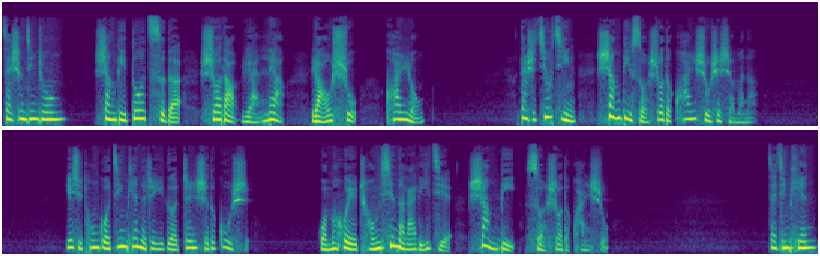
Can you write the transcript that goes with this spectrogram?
在圣经中。上帝多次的说到原谅、饶恕、宽容，但是究竟上帝所说的宽恕是什么呢？也许通过今天的这一个真实的故事，我们会重新的来理解上帝所说的宽恕。在今天，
